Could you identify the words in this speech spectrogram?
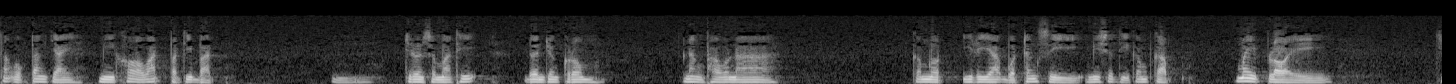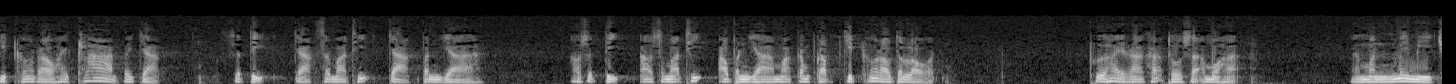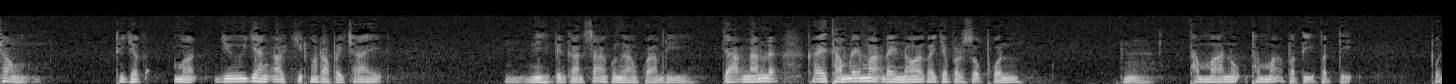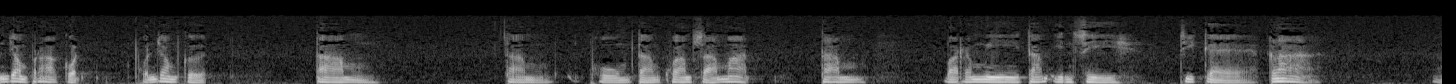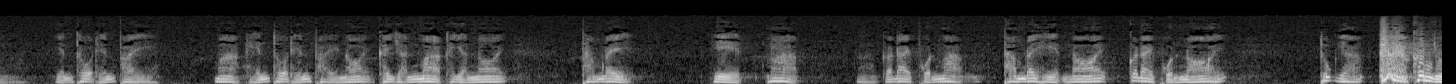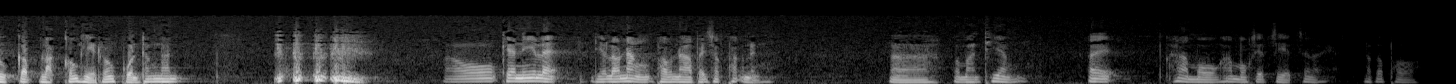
ตั้งอกตั้งใจมีข้อวัดปฏิบัติ เจริญสมาธิ เดินจงกรม นั่งภาวนากำหนดอิริยาบถททั้งสี่มีสติกำกับ ไม่ปล่อยจิตของเราให้คลาดไปจากสติจากสมาธิจากปัญญา เอาสติ เอาสมาธิ เอาปัญญามากำกับจิตของเราตลอด เพื่อให้ราคะโทสะโมหะ มันไม่มีช่องที่จะมายื้อแย่งเอาจิตของเราไปใช้ นี่เป็นการสร้างคุณงามความดี จากนั้นแหละใครทำได้มากได้น้อยก็จะประสบผลธรรมานุธรรมปฏิปติผลย่อมปรากฏ ผลย่อมเกิด ตามตามภูมิตามความสามารถ ตามบารมีตามอินทรีย์ที่แก่กล้า เห็นโทษเห็นภัย มากเห็นโทษเห็นภัยน้อย ขยันมากขยันน้อย ทำได้เหตุมาก ก็ได้ผลมากทำได้เหตุน้อย ก็ได้ผลน้อย ทุกอย่างขึ้นอยู่กับหลักของเหตุของผลทั้งนั้น เอาแค่นี้แหละ เดี๋ยวเรานั่งภาวนาไปสักพักหนึ่งประมาณเที่ยงไอ้ห้าโมงห้าโมงเสร็จเสร็จซะหน่อยแล้วก็พอ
